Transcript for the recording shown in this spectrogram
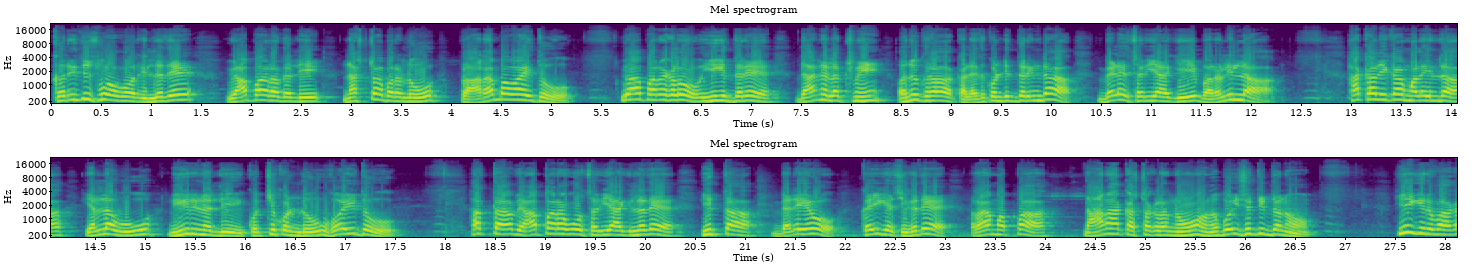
ಖರೀದಿಸುವವರಿಲ್ಲದೆ ವ್ಯಾಪಾರದಲ್ಲಿ ನಷ್ಟ ಬರಲು ಪ್ರಾರಂಭವಾಯಿತು. ವ್ಯಾಪಾರಗಳು ಹೀಗಿದ್ದರೆ ಧಾನ್ಯಲಕ್ಷ್ಮಿ ಅನುಗ್ರಹ ಕಳೆದುಕೊಂಡಿದ್ದರಿಂದ ಬೆಳೆ ಸರಿಯಾಗಿ ಬರಲಿಲ್ಲ. ಅಕಾಲಿಕ ಮಳೆಯಿಂದ ಎಲ್ಲವೂ ನೀರಿನಲ್ಲಿ ಕೊಚ್ಚಿಕೊಂಡು ಹೋಯಿತು. ಅತ್ತ ವ್ಯಾಪಾರವೂ ಸರಿಯಾಗಿಲ್ಲದೆ ಇತ್ತ ಬೆಲೆಯೋ ಕೈಗೆ ಸಿಗದೆ ರಾಮಪ್ಪ ನಾನಾ ಕಷ್ಟಗಳನ್ನು ಅನುಭವಿಸುತ್ತಿದ್ದನು. ಹೀಗಿರುವಾಗ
